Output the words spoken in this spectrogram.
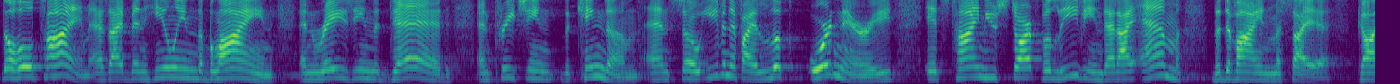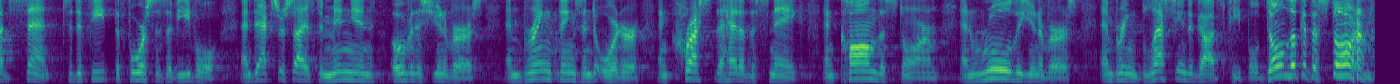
the whole time as I've been healing the blind and raising the dead and preaching the kingdom. And so, even if I look ordinary, it's time you start believing that I am the divine Messiah God sent to defeat the forces of evil and to exercise dominion over this universe and bring things into order and crush the head of the snake and calm the storm and rule the universe and bring blessing to God's people. Don't look at the storm.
